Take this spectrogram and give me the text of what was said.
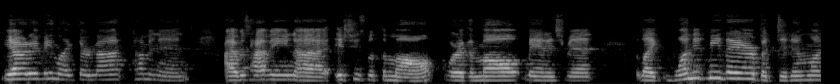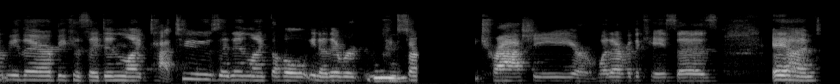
You know what I mean? Like they're not coming in. I was having uh, issues with the mall where the mall management like wanted me there but didn't want me there because they didn't like tattoos. They didn't like the whole, you know, they were mm-hmm. concerned trashy or whatever the case is. And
